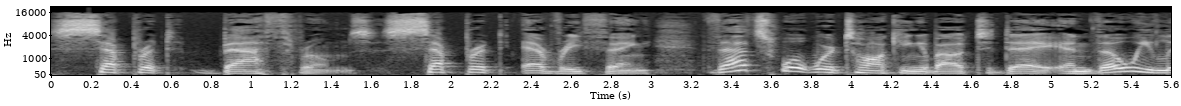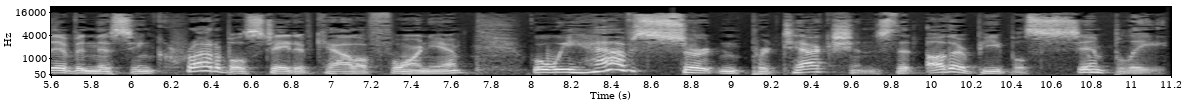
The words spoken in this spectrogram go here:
separate bathrooms, separate everything. That's what we're talking about today. And though we live in this incredible state of California where we have certain protections that other people simply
